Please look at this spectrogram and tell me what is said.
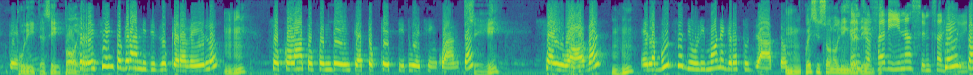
pulite, pulite, sì, poi 300 grammi di zucchero a velo, Mhm, cioccolato fondente a tocchetti 2,50, sì, 6 uova mhm, e la buccia di un limone grattugiato. mm, questi sono gli Senza ingredienti. farina, senza Senza lievito.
